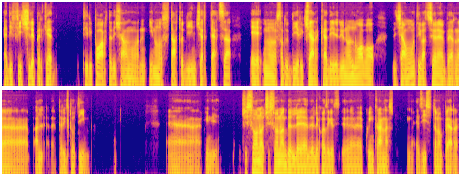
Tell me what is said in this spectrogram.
è difficile perché ti riporta diciamo in uno stato di incertezza e uno stato di ricerca di, di una nuova diciamo, motivazione per, uh, al, per, il tuo team. Eh, quindi ci sono, ci sono delle, delle, cose che eh, qui in Crana esistono per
